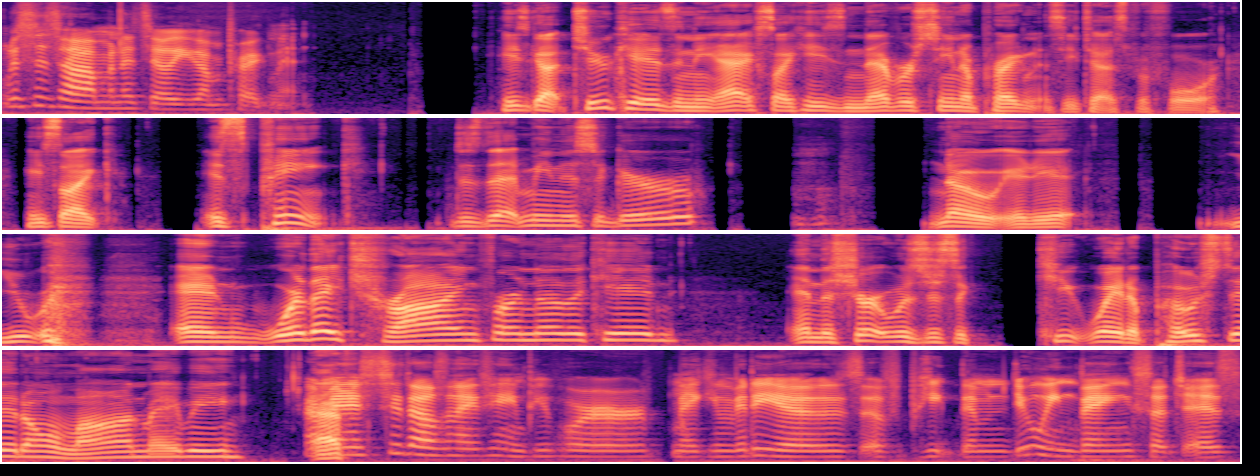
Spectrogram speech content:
This is how I'm gonna tell you I'm pregnant. He's got two kids and he acts like he's never seen a pregnancy test before. He's like, It's pink. Does that mean it's a girl? Mm-hmm. No, idiot. You and were they trying for another kid? And the shirt was just a cute way to post it online, maybe? I mean, it's 2018. People are making videos of them doing things such as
